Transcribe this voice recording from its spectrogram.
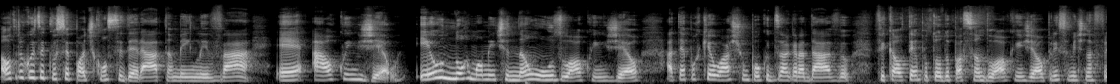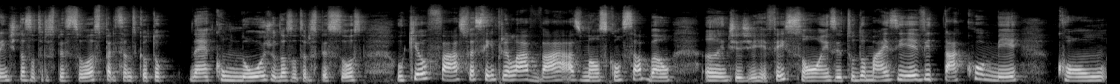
A outra coisa que você pode considerar também levar é álcool em gel. Eu normalmente não uso álcool em gel, até porque eu acho um pouco desagradável ficar o tempo todo passando álcool em gel, principalmente na frente das outras pessoas, parecendo que eu tô né, com nojo das outras pessoas. O que eu faço é sempre lavar as mãos com sabão antes de refeições e tudo mais e evitar comer com uh,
